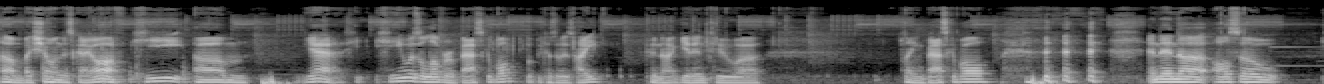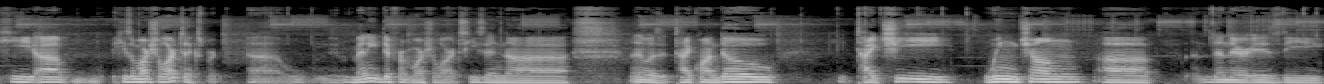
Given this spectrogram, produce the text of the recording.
um, by showing this guy off. He, um, yeah, he, he was a lover of basketball, but because of his height, could not get into uh, playing basketball. and then uh, also, he uh, he's a martial arts expert. Uh, many different martial arts. He's in, uh, what was it Taekwondo, Tai Chi, Wing Chun. Uh, then there is the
